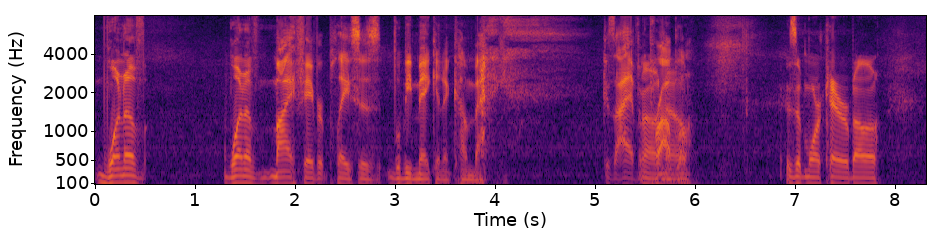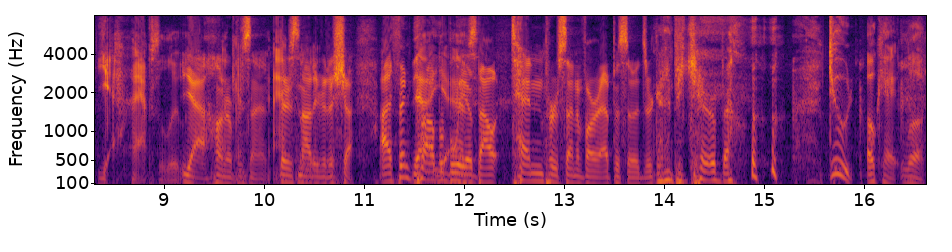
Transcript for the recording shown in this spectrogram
One of one of my favorite places will be making a comeback because I have a Oh, problem. no. Is it more Carabello? Yeah, absolutely. Yeah, hundred percent. There's not even a shot. I think Yeah, yeah, probably abs- about ten percent of our episodes are going to be Carabello. dude. Okay, look.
